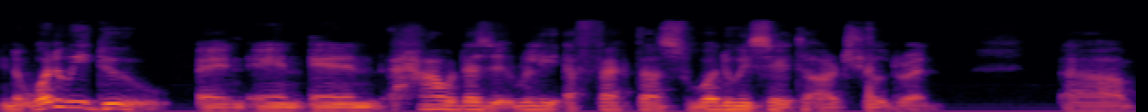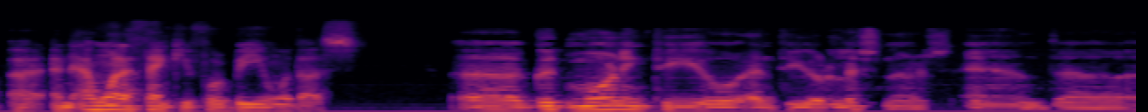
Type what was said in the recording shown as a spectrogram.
you know, what do we do, and and and how does it really affect us? What do we say to our children? Um, uh, and I want to thank you for being with us. Uh, good morning to you and to your listeners. And uh,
